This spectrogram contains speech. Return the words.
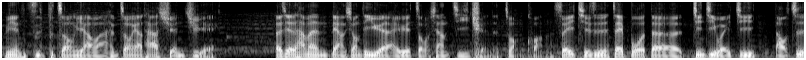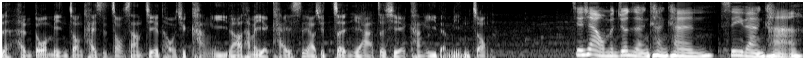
面子不重要吗？很重要，他要选举哎。而且他们两兄弟越来越走向集权的状况，所以其实这波的经济危机导致很多民众开始走上街头去抗议，然后他们也开始要去镇压这些抗议的民众。接下来我们就只能看看斯里兰卡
